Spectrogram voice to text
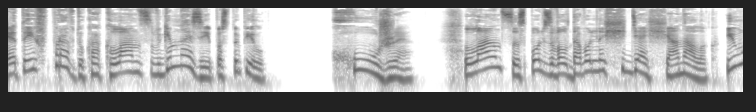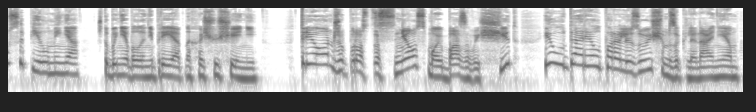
Это и вправду как Ланс в гимназии поступил. Хуже. Ланс использовал довольно щадящий аналог и усыпил меня, чтобы не было неприятных ощущений. Трион же просто снес мой базовый щит и ударил парализующим заклинанием.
